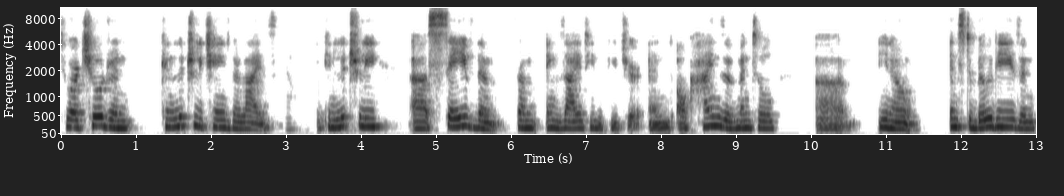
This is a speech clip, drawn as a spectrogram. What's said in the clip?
to our children can literally change their lives. Yeah. it can literally uh, save them from anxiety in the future and all kinds of mental uh, you know instabilities and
